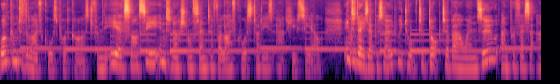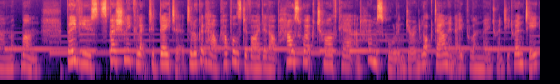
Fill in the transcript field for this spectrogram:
Welcome to the Life Course podcast from the ESRC International Centre for Life Course Studies at UCL. In today's episode, we talk to Dr. Bao-Wen Xue and Professor Anne McMunn. They've used specially collected data to look at how couples divided up housework, childcare, and homeschooling during lockdown in April and May 2020,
